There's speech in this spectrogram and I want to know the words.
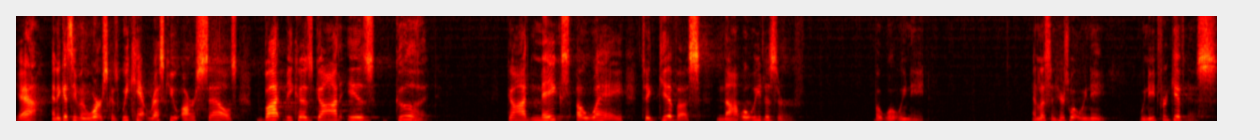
Yeah. And it gets even worse because we can't rescue ourselves. But because God is good, God makes a way to give us not what we deserve, but what we need. And listen, here's what we need we need forgiveness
